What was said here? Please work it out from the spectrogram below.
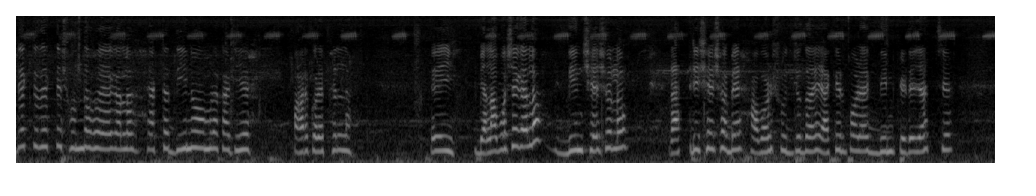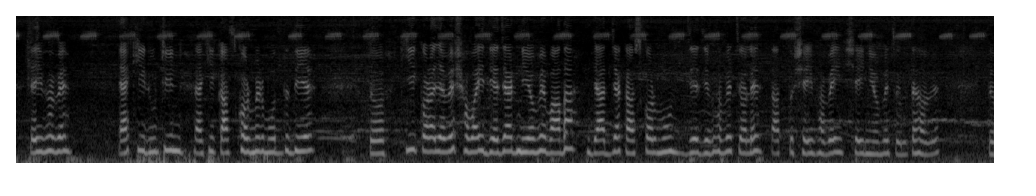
দেখতে দেখতে সন্ধ্যা হয়ে গেল। একটা দিনও আমরা কাটিয়ে পার করে ফেললাম। এই বেলা বসে গেল দিন শেষ হলো রাত্রি শেষ হবে আবার সূর্যোদয় একের পর এক দিন কেটে যাচ্ছে। এইভাবে একই রুটিন একই কাজকর্মের মধ্যে দিয়ে। তো কি করা যাবে? সবাই যে যার নিয়মে বাঁধা, যার যা কাজকর্ম, যে যেভাবে চলে, তার তো সেইভাবেই সেই নিয়মে চলতে হবে। তো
